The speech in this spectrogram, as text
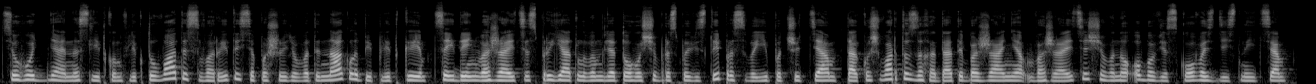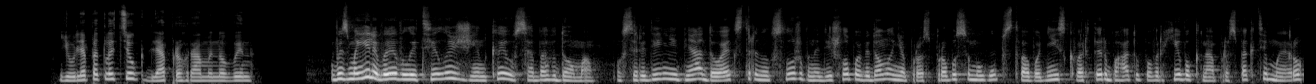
Цього дня не слід конфліктувати, сваритися, поширювати наклеп і плітки. Цей день вважається сприятливим для того, щоб розповісти про свої почуття. Також варто загадати бажання. Вважається, що воно обов'язково здійсниться. Юля Петлацюк для програми новин. В Ізмаїлі виявили тіло жінки у себе вдома. У середині дня до екстрених служб надійшло повідомлення про спробу самогубства в одній з квартир багатоповерхівок на проспекті Миру.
